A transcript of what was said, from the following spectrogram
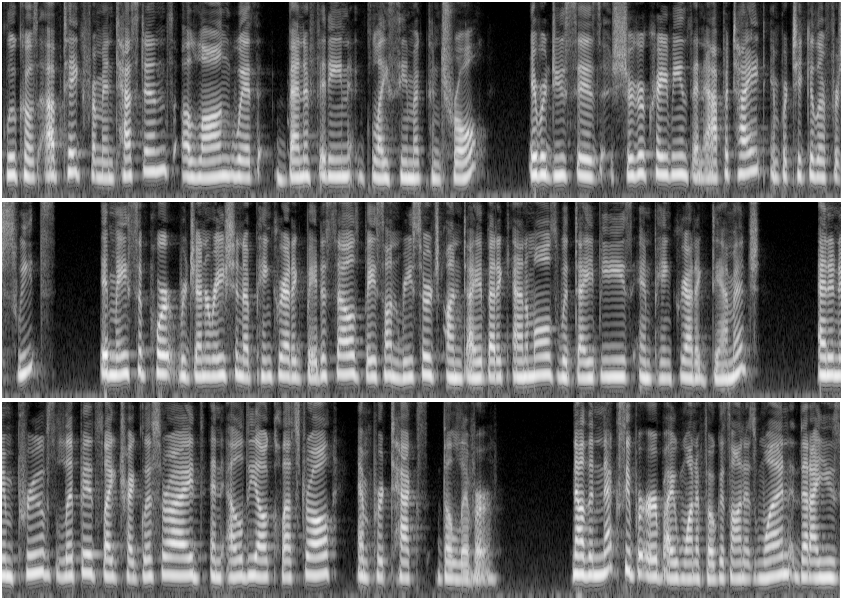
glucose uptake from intestines along with benefiting glycemic control. It reduces sugar cravings and appetite, in particular for sweets. It may support regeneration of pancreatic beta cells based on research on diabetic animals with diabetes and pancreatic damage. And it improves lipids like triglycerides and LDL cholesterol and protects the liver. Now, the next super herb I want to focus on is one that I use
